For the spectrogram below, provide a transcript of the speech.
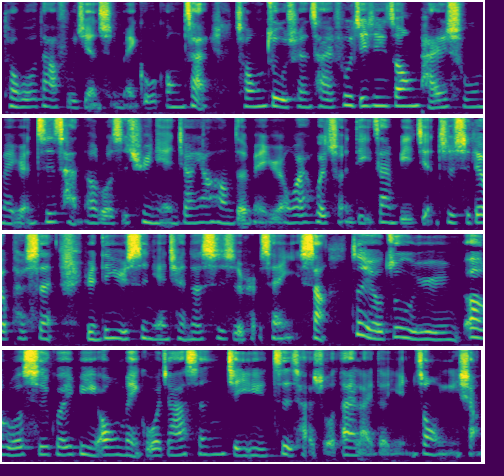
通过大幅减持美国公债，从主权财富基金中排除美元资产，俄罗斯去年将央行的美元外汇存底占比减至十六 percent，远低于四年前的四十 percent 以上。这有助于俄罗斯规避欧美国家升级制裁所带来的严重影响。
